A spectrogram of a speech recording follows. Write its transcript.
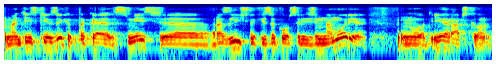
Мальтийский язык — это такая смесь э, различных языков Средиземноморья вот, и арабского.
